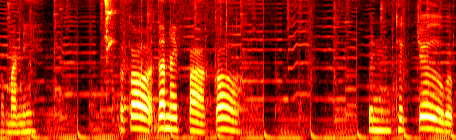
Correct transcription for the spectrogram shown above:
ประมาณนี้ แล้วก็ด้านในปากก็ เป็น texture แบบ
